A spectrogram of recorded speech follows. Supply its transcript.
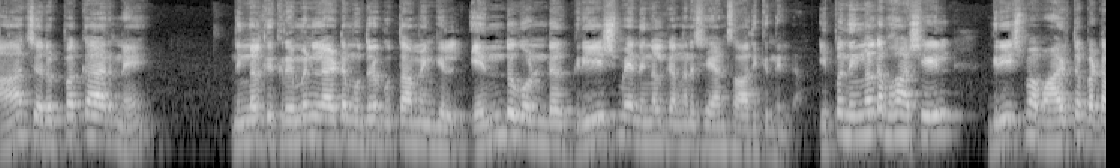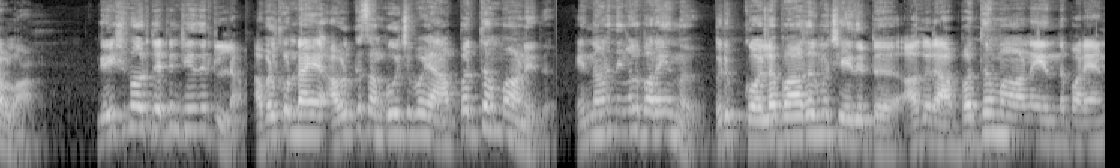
ആ ചെറുപ്പക്കാരനെ നിങ്ങൾക്ക് ക്രിമിനലായിട്ട് മുദ്ര കുത്താമെങ്കിൽ എന്തുകൊണ്ട് ഗ്രീഷ്മയെ നിങ്ങൾക്ക് അങ്ങനെ ചെയ്യാൻ സാധിക്കുന്നില്ല? ഇപ്പം നിങ്ങളുടെ ഭാഷയിൽ ഗ്രീഷ്മ വാഴ്ത്തപ്പെട്ടവളാണ്. ഗ്രീഷ്മ ഒരു തെറ്റും ചെയ്തിട്ടില്ല. അവൾക്കുണ്ടായ അവൾക്ക് സംഭവിച്ചു പോയ അബദ്ധമാണിത്. എന്നാണ് നിങ്ങൾ പറയുന്നത്. ഒരു കൊലപാതകം ചെയ്തിട്ട് അതൊരു അബദ്ധമാണ് എന്ന് പറയാൻ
